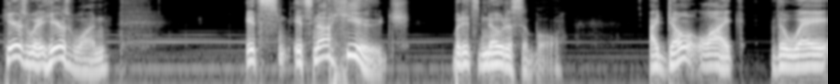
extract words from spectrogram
Here's what. Here's one. It's it's not huge, but it's noticeable. I don't like the way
